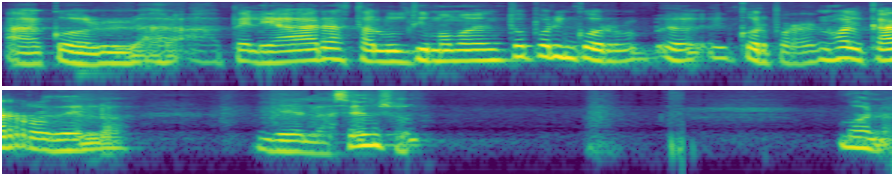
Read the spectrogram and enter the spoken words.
a, pelear hasta el último momento por incorporarnos al carro del, del ascenso. Bueno,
